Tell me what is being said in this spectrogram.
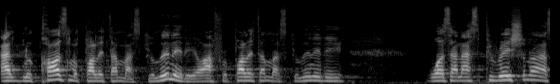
Anglo-cosmopolitan masculinity or Afropolitan masculinity was an aspirational and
